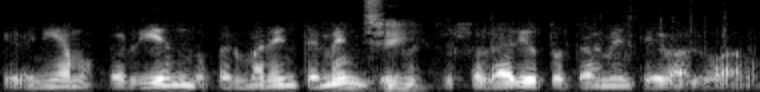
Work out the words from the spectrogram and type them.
que veníamos perdiendo permanentemente, nuestro salario totalmente evaluado.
